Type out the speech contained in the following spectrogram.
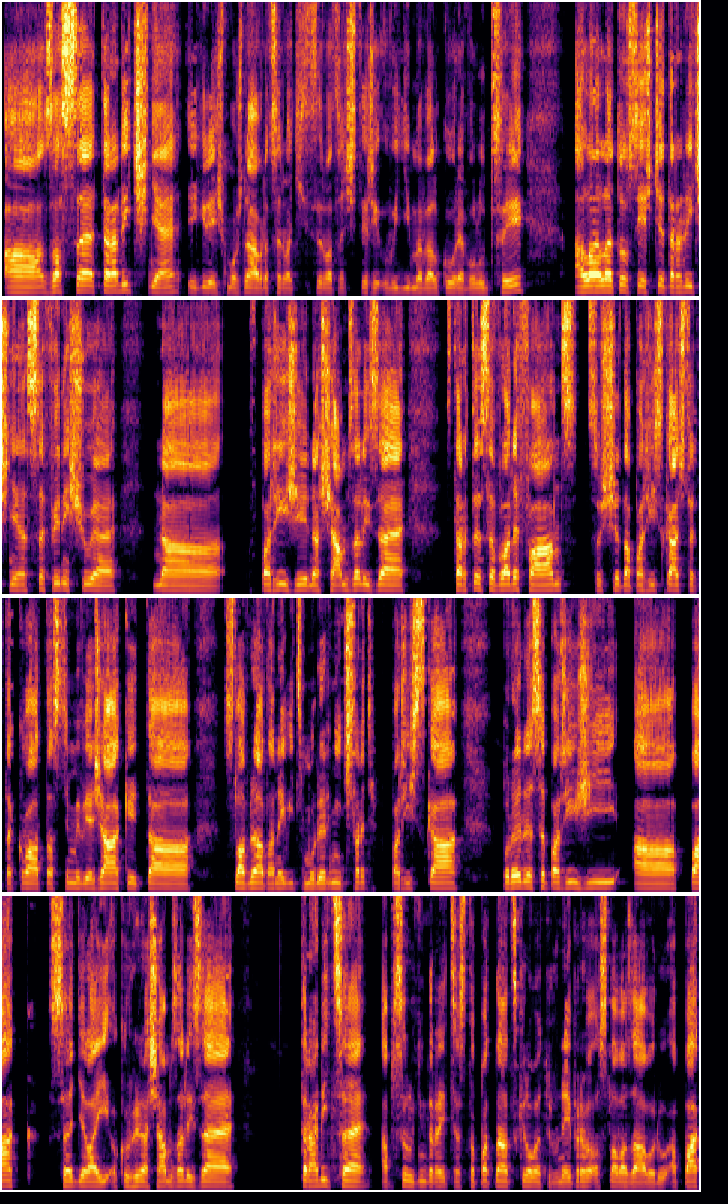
a zase tradičně, i když možná v roce 2024 uvidíme velkou revoluci, ale letos ještě tradičně se finišuje na, v Paříži na Champs-Élysées, startuje se Vlade Fans, což je ta pařížská čtvrť, taková ta s těmi věžáky, ta slavná, ta nejvíc moderní čtvrť pařížská. Projede se Paříží a pak se dělají okruhy na Champs-Élysées, tradice, absolutní tradice, 115 km, nejprve oslava závodu a pak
